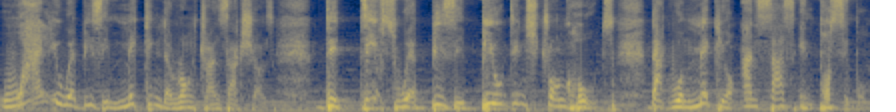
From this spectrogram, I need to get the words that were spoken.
while you were busy making the wrong transactions the thieves were busy building strongholds that will make your answers impossible.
